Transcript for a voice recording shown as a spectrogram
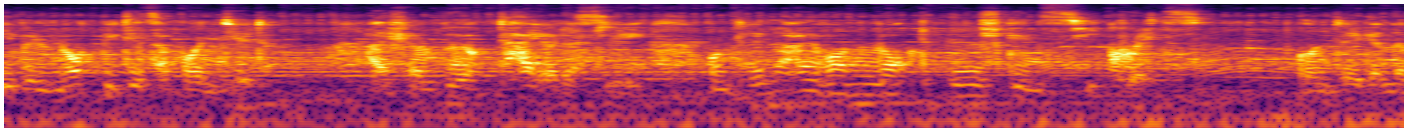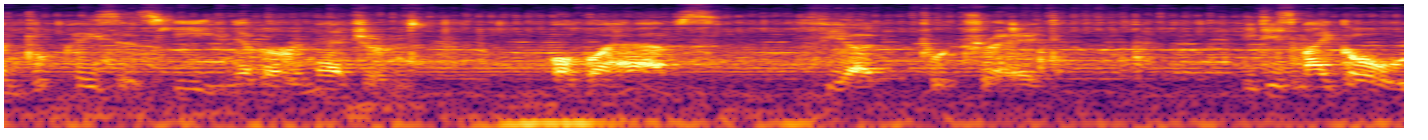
He will not be disappointed. I shall work tirelessly until I have unlocked Erskine's secrets and taken them to places he never imagined, or perhaps feared to tread. It is my goal,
